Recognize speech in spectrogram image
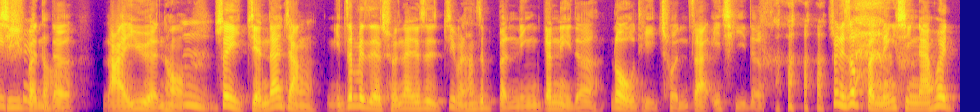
基本的来源哈。嗯，所以简单讲，你这辈子的存在就是基本上是本灵跟你的肉体存在一起的。所以你说本灵醒来会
